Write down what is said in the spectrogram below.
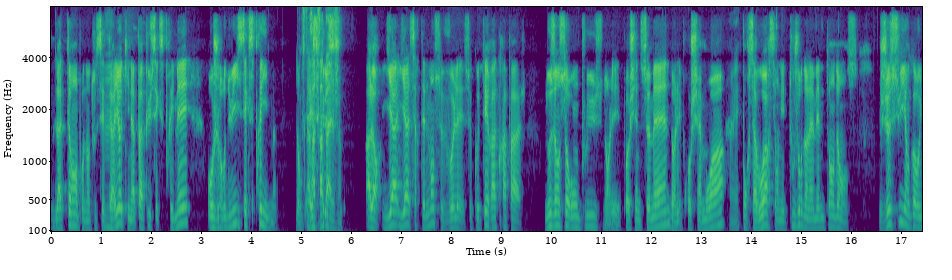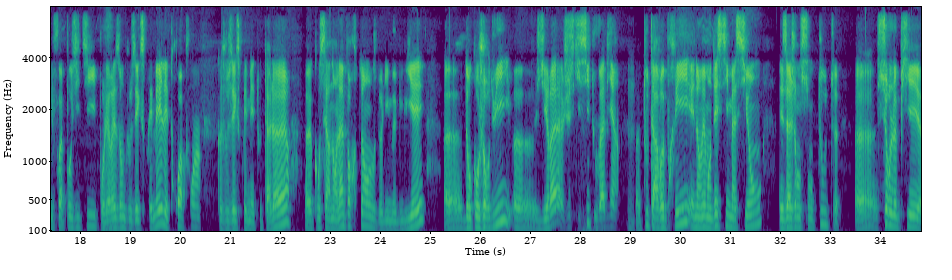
latent pendant toute cette hmm. période, qui n'a pas pu s'exprimer, aujourd'hui s'exprime. Donc, Donc rattrapage. alors il y a, y a certainement ce volet, ce côté rattrapage. Nous en saurons plus dans les prochaines semaines, dans les prochains mois, pour savoir si on est toujours dans la même tendance. Je suis encore une fois positif pour les raisons que je vous ai exprimées, les trois points que je vous ai exprimés tout à l'heure euh, concernant l'importance de l'immobilier. Euh, donc aujourd'hui, euh, je dirais, jusqu'ici tout va bien. Hmm. Euh, tout a repris, énormément d'estimations. Les agences sont toutes euh, sur le pied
